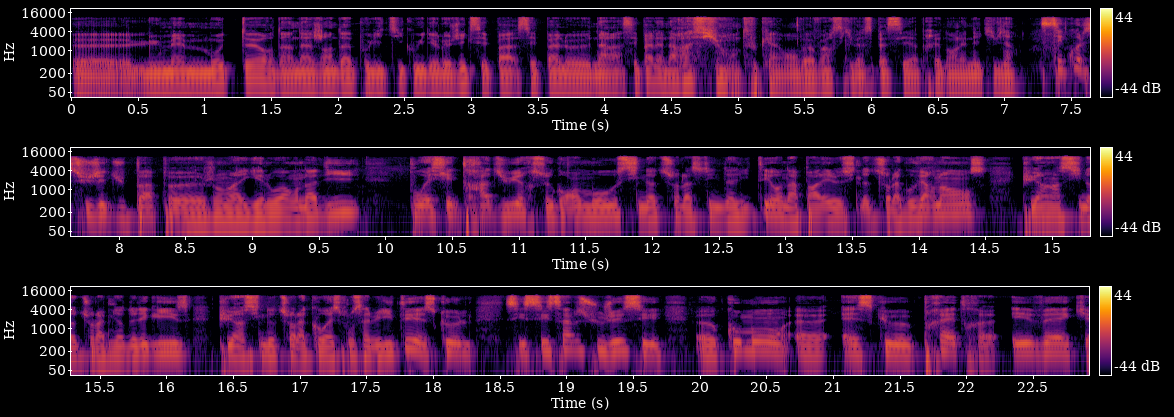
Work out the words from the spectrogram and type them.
lui-même moteur d'un agenda politique ou idéologique? C'est pas c'est pas le pas la narration en tout cas. On va voir ce qui va se passer après dans l'année qui vient. C'est quoi le sujet du pape Jean-Marie Guélois On a dit pour essayer de traduire ce grand mot, synode sur la synodalité. On a parlé de synode sur la gouvernance, puis un synode sur l'avenir de l'Église, puis un synode sur la co-responsabilité. Est-ce que c'est ça le sujet C'est euh, comment euh, est-ce que prêtres, évêques,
